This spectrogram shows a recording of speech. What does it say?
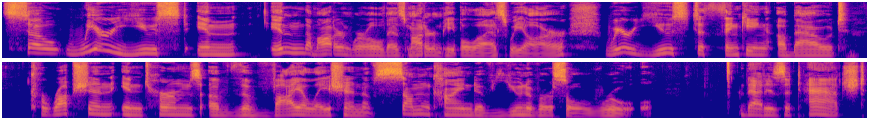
So we're used in in the modern world as modern people as we are, we're used to thinking about corruption in terms of the violation of some kind of universal rule that is attached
